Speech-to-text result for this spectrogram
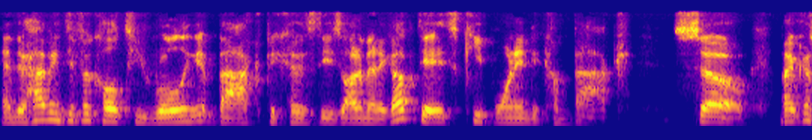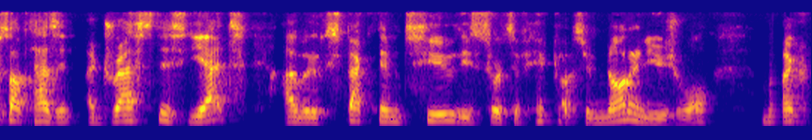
And they're having difficulty rolling it back because these automatic updates keep wanting to come back. So Microsoft hasn't addressed this yet. I would expect them to. These sorts of hiccups are not unusual. Microsoft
